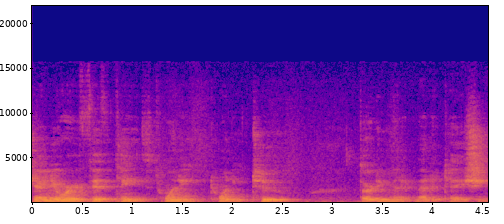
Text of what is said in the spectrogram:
January 15th, 2022, 30 minute meditation.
